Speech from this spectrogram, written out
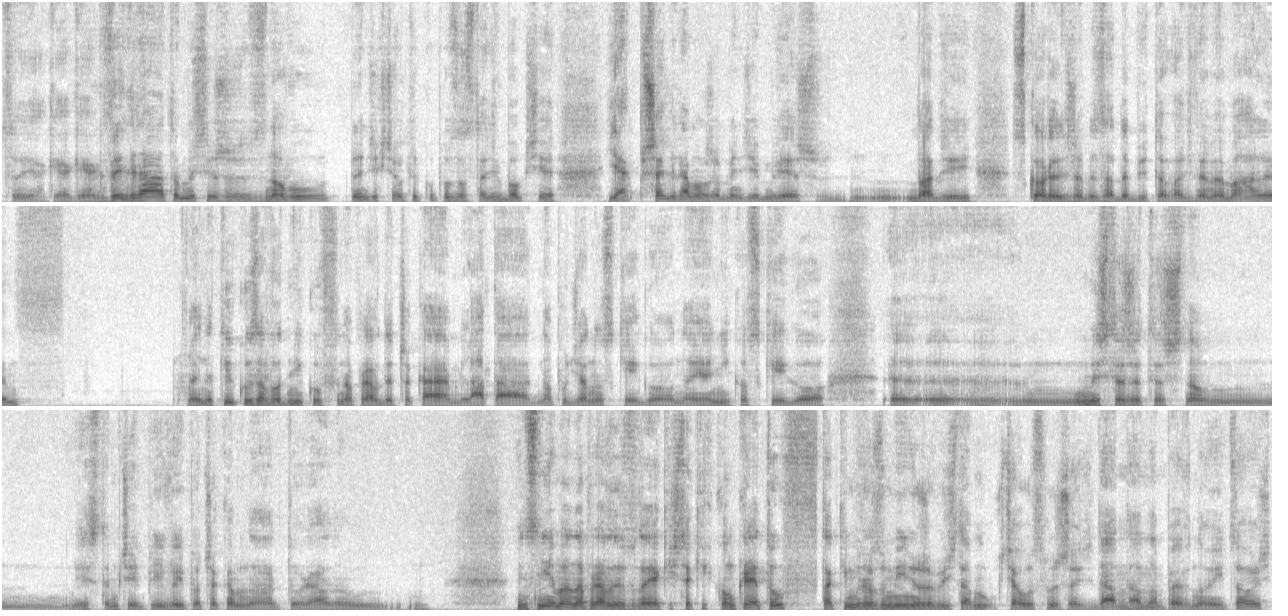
co jak. jak. Jak wygra, to myślę, że znowu będzie chciał tylko pozostać w boksie. Jak przegra, może będzie, wiesz, bardziej skory, żeby zadebiutować w MMA, ale na kilku zawodników naprawdę czekałem lata, na Pudzianowskiego, na Janikowskiego. Y, Myślę, że też no, jestem cierpliwy i poczekam na Artura. No, więc nie ma naprawdę tutaj jakichś takich konkretów w takim rozumieniu, żebyś tam chciał usłyszeć data na pewno i coś,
